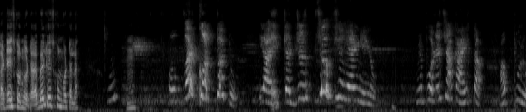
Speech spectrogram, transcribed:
కట్ట వేసుకొని కొట్టాలా? బెల్ట్ వేసుకొని కొట్టాలా? చూసి నేను. మీ పొలిచాక అయితా అప్పుడు.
